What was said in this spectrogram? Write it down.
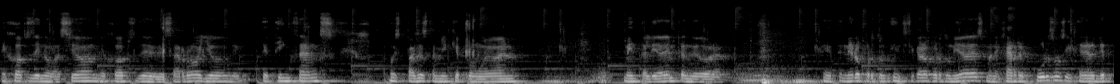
de hubs de innovación, de hubs de desarrollo, de, think tanks, o espacios también que promuevan mentalidad emprendedora. Eh, tener identificar oportunidades, manejar recursos y tener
